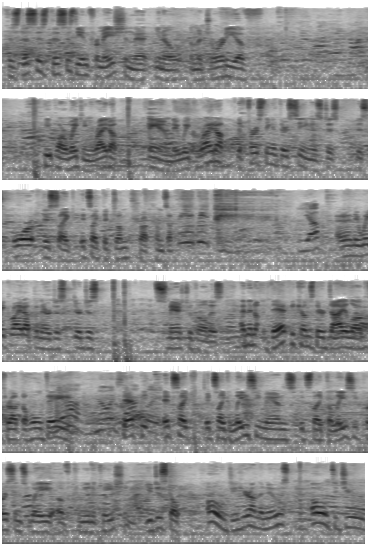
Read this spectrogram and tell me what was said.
because this is this is the information that you know a majority of people are waking right up. Bam! They wake right up. The first thing that they're seeing is just this or this like it's like the dump truck comes up, and then they wake right up and they're just they're just smashed with all this, and then that becomes their dialogue throughout the whole day. Yeah, no, That be- exactly. it's like it's like lazy man's. It's like the lazy person's way of communication. You just go, oh, did you hear on the news? Oh, did you,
